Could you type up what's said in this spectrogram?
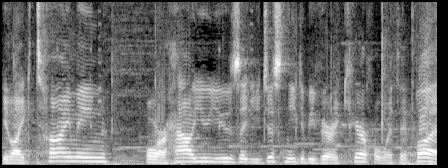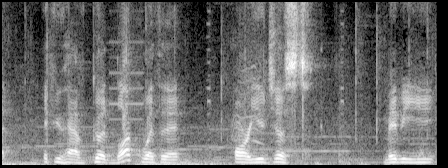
You like timing or how you use it, you just need to be very careful with it. But if you have good luck with it, or you just, maybe,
